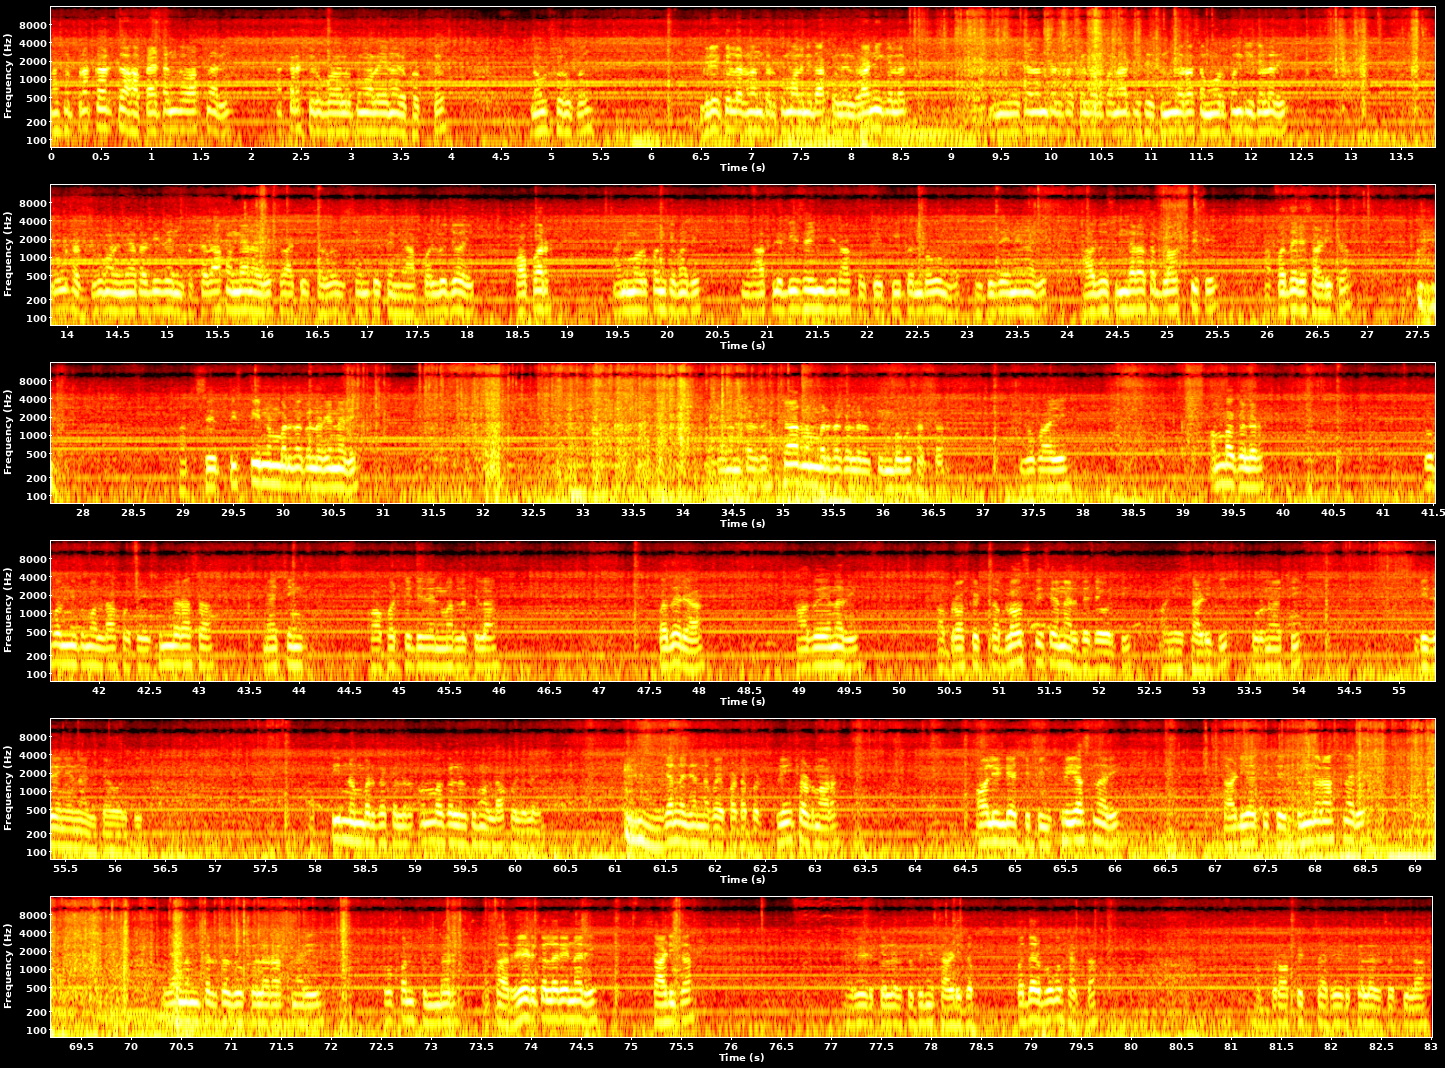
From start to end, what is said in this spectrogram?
अशा प्रकारचा हा पॅटर्न जो असणार आहे अकराशे रुपयाला तुम्हाला येणार आहे फक्त. नऊशे रुपये. ग्रे कलर नंतर तुम्हाला मी दाखवलेलं राणी कलर आणि याच्यानंतरचा कलर पण अतिशय सुंदर असा मोरपंखी कलर आहे. बघू शकतो तुम्हाला मी आता डिझाईन फक्त दाखवून देणार आहे. बाकी सर्व सेम टू सेम हा पल्लू जो आहे कॉपर आणि मोरपंखीमध्ये. आपली डिझाईन जी दाखवते ती पण बघून घ्या. डिझाईन येणार आहे. हा जो सुंदर असा ब्लाऊज पीस आहे हा पदर आहे साडीचा. हा तीस तीन नंबरचा कलर येणार आहे. त्याच्यानंतर चार नंबरचा कलर तुम्ही बघू शकता. जो काय आंबा कलर तो पण मी तुम्हाला दाखवतो सुंदर असा मॅचिंग कॉपरच्या डिझाईन मधलं तिला पदर हा जो येणार आहे हा ब्रॉकेटचा ब्लाऊज पीस येणार आहे त्याच्यावरती. आणि साडीची पूर्ण अशी डिझाईन येणार आहे त्यावरती. तीन नंबरचा कलर आंबा कलर तुम्हाला दाखवलेला आहे. ज्यांना ज्यांना पाहिजे पटापट स्क्रीनशॉट मारा. ऑल इंडिया शिपिंग फ्री असणारी साडी अतिशय सुंदर असणारी यानंतरचा जो कलर असणार आहे तो पण सुंदर. असा रेड कलर येणार आहे साडीचा. रेड कलरचा तुम्ही साडीचा पदर बघू शकता. ब्रॉकेटचा रेड कलरचा तिला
